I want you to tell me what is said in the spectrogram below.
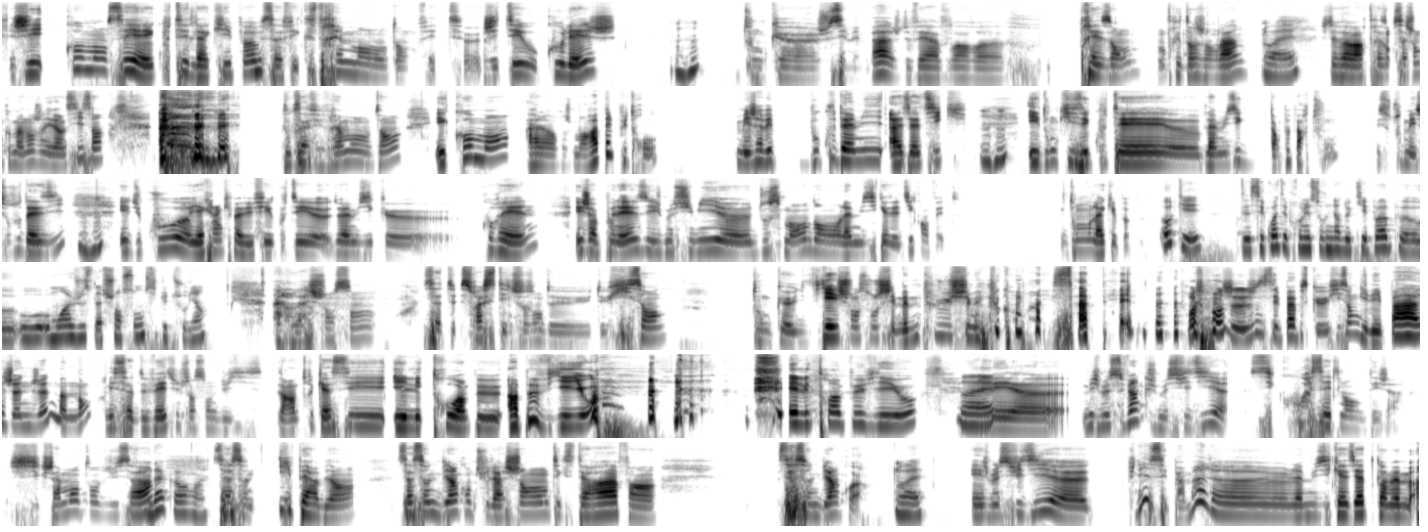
J'ai commencé à écouter de la K-pop, ça fait extrêmement longtemps en fait. J'étais au collège, Mmh donc euh, je sais même pas, je devais avoir euh, 13 ans, un truc dans ce genre-là. Ouais. Je devais avoir 13 ans, sachant que maintenant j'en ai 26. Hein. donc ça fait vraiment longtemps. Et comment Alors, je m'en rappelle plus trop, mais j'avais beaucoup d'amis asiatiques Mmh et donc ils écoutaient euh, de la musique d'un peu partout, et surtout, mais surtout d'Asie. Mmh Et du coup, il y a quelqu'un qui m'avait fait écouter euh, de la musique coréenne et japonaise et je me suis mis doucement dans la musique asiatique en fait, dont la K-pop. Ok. C'est quoi tes premiers souvenirs de K-pop ou au moins juste la chanson si tu te souviens? Alors la chanson, ça te- je crois que c'était une chanson de, de Hisang. Donc euh, une vieille chanson, je sais même plus, je sais même plus comment elle s'appelle. Franchement, je, je sais pas parce que Hisang il est pas jeune jeune maintenant, mais ça devait être une chanson de lui. Un truc assez électro, un peu un peu vieillot. électro un peu vieillot. Ouais. Mais, euh, mais je me souviens que je me suis dit, c'est quoi cette langue déjà? J'ai jamais entendu ça. D'accord. Ça sonne hyper bien. Ça sonne bien quand tu la chantes, etc. Enfin, ça sonne bien, quoi. Ouais. Et je me suis dit, euh, punaise, c'est pas mal euh, la musique asiate quand même.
